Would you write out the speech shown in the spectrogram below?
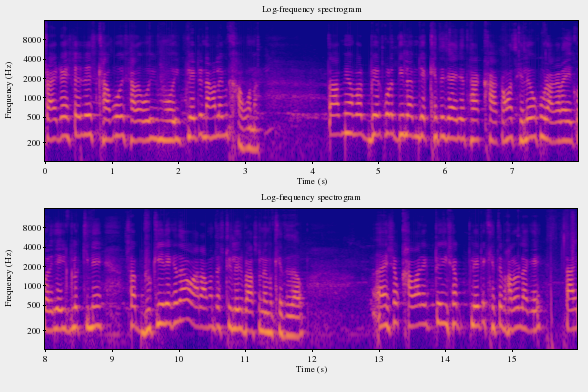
ফ্রাইড রাইস টাইড রাইস খাব, ওই ওই প্লেটে না হলে আমি খাব না। তা আমি আবার বের করে দিলাম যে, খেতে চাই যে থাক, খাক। আমার ছেলেও খুব রাগারাগি করে যে, এইগুলো কিনে সব ঢুকিয়ে রেখে দাও, আর আমাদের স্টিলের বাসনে আমি খেতে দাও। এইসব খাবার একটু এইসব প্লেটে খেতে ভালো লাগে। তাই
